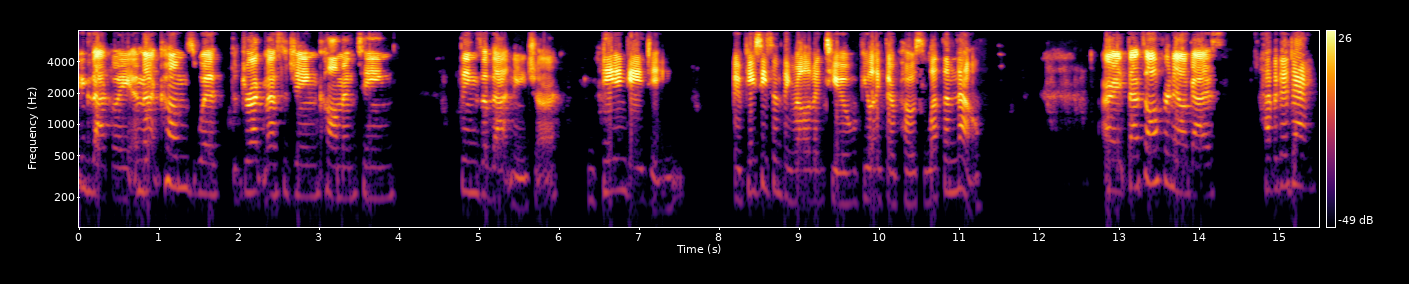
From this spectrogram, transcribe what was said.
Exactly. And that comes with direct messaging, commenting, things of that nature. Be engaging. If you see something relevant to you, if you like their post, let them know. All right, that's all for now, guys. Have a good day.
